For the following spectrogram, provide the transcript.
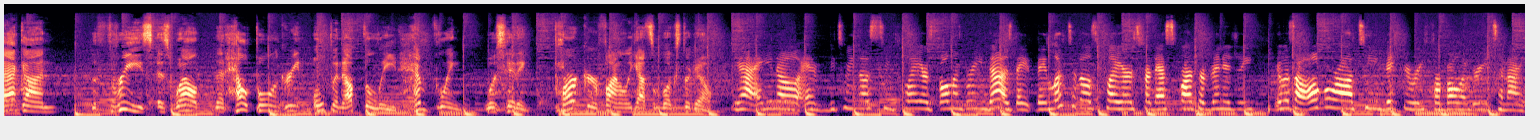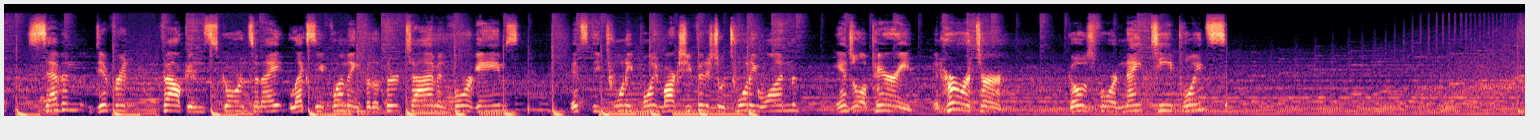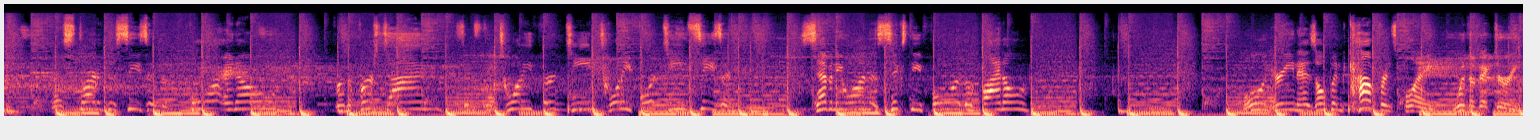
back on the threes as well that helped Bowling Green open up the lead. Hempfling was hitting. Parker finally got some looks to go. Yeah, and you know, and between those two players, Bowling Green does. They they look to those players for that spark of energy. It was an overall team victory for Bowling Green tonight. Seven different Falcons scoring tonight. Lexi Fleming for the third time in four games. It's the 20 point mark. She finished with 21. Angela Perry in her return goes for 19 points. Well, started the season 4 0 for the first time since the 2013 2014 season. 71 64, the final. Bowling Green has opened conference play with a victory.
